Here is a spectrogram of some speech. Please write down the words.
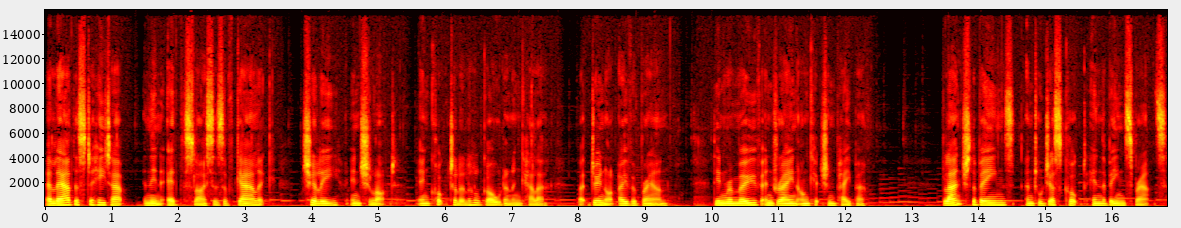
allow this to heat up, and then add the slices of garlic, chili, and shallot, and cook till a little golden in colour, but do not over brown. Then remove and drain on kitchen paper. Blanch the beans until just cooked and the bean sprouts.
